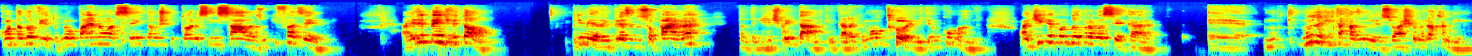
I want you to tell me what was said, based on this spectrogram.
Contador Vitor, meu pai não aceita um escritório sem salas, o que fazer? Aí depende, Vitão. Primeiro, a empresa do seu pai, não é? Então tem que respeitar, porque o cara que montou, ele tem um comando. A dica que eu dou para você, cara, é, muita gente está fazendo isso, eu acho que é o melhor caminho.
